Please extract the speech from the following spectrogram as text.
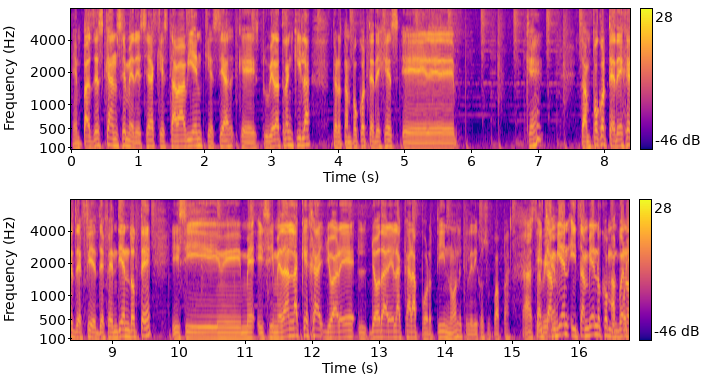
en paz descanse, me decía que estaba bien, que, sea, que estuviera tranquila, pero tampoco te dejes... eh, ¿Qué? Tampoco te dejes defendiéndote y si me, y si me dan la queja yo haré yo daré la cara por ti, ¿no? Lo que le dijo su papá. Ah, y bien. también y también como bueno,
